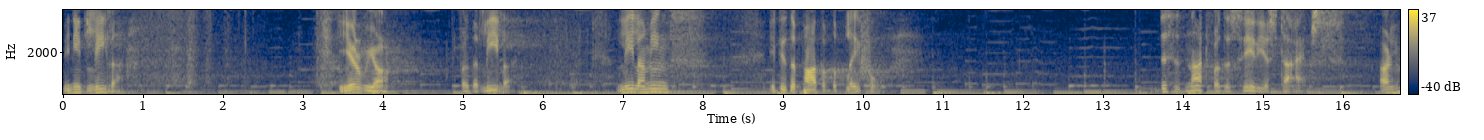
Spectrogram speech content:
we need Leela. Here we are for the Leela. Leela means it is the path of the playful. This is not for the serious times, are you?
